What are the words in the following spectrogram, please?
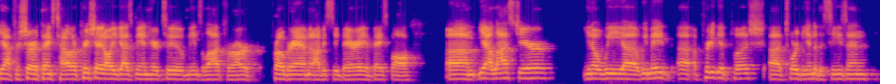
Yeah, for sure. Thanks, Tyler. Appreciate all you guys being here too. It means a lot for our program and obviously Bay Area baseball. Um, yeah, last year you know, we uh, we made a, a, pretty good push uh, toward the end of the season.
